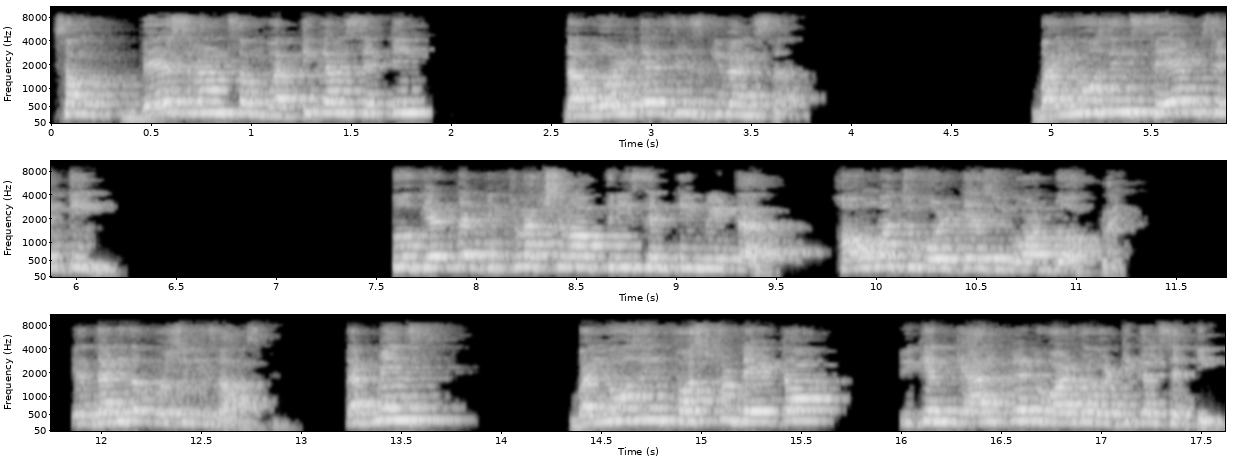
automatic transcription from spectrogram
some based on some vertical setting, the voltage is given, sir. By using same setting, to get the deflection of 3 cm, how much voltage you want to apply? Yeah, that is the question is asking. That means by using first data, we can calculate what is the vertical setting.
